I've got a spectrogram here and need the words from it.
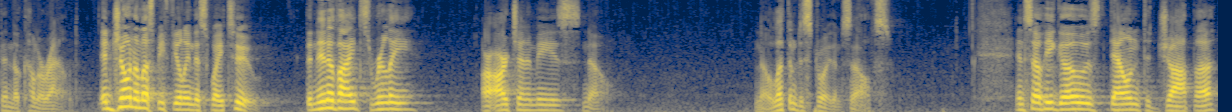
then they'll come around. And Jonah must be feeling this way too. The Ninevites really are arch enemies? No. No, let them destroy themselves. And so he goes down to Joppa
